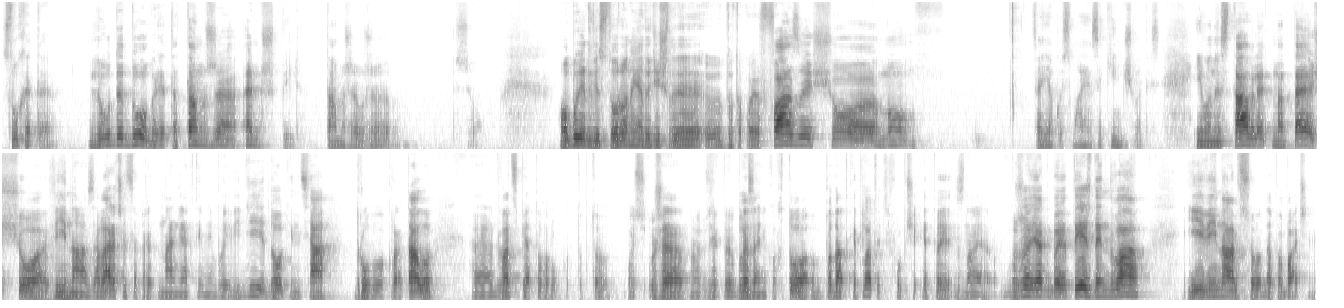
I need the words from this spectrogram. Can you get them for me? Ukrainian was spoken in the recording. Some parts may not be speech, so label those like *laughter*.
Слухайте, люди добрі, та там же еншпіль, там же вже все. Обидві сторони дійшли е, до такої фази, що ну, це якось має закінчуватись. І вони ставлять на те, що війна завершиться, перетинання активні бойові дії до кінця другого кварталу 25-го року. Тобто, ось уже ну, якби близенько, хто податки платить, фопчики, той знає. Вже якби тиждень-два, і війна, все, до побачення.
